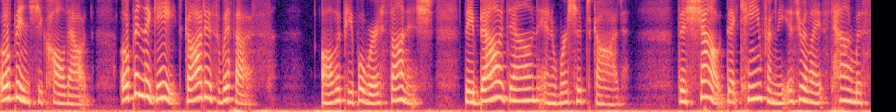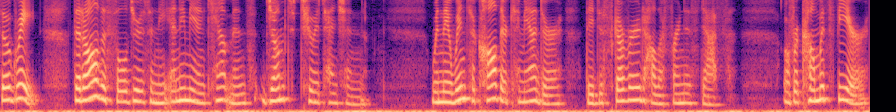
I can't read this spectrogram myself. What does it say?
Open, she called out. Open the gate. God is with us. All the people were astonished. They bowed down and worshiped God. The shout that came from the Israelites' town was so great that all the soldiers in the enemy encampments jumped to attention. When they went to call their commander, they discovered Holofernes' death. Overcome with fear,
